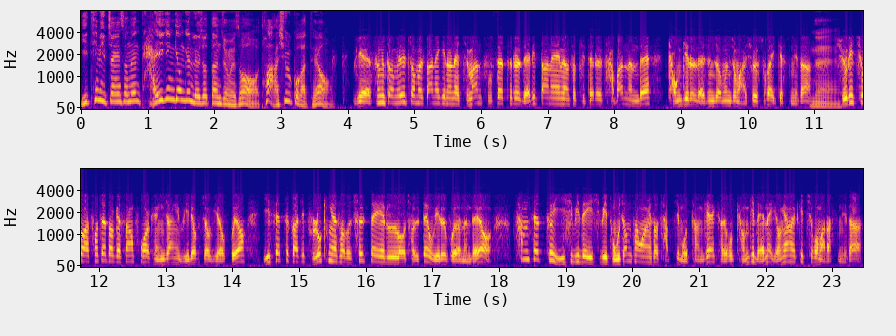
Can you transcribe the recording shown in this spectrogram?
이 팀 입장에서는 다 이긴 경기를 내줬다는 점에서 더 아쉬울 것 같아요. 예, 승점 1점을 따내기는 했지만 두 세트를 내리 따내면서 기세를 잡았는데 경기를 내준 점은 좀 아쉬울 수가 있겠습니다. 네. 슈리치와 서재덕의 쌍포가 굉장히 위력적이었고요. 2세트까지 블로킹에서도 7대1로 절대 우위를 보였는데요. 3세트 22대 22 동점 상황에서 잡지 못한 게 결국 경기 내내 영향을 끼치고 말았습니다.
